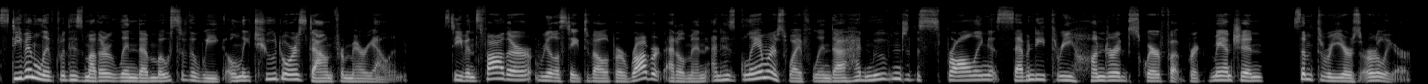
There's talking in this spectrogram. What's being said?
Stephen lived with his mother, Linda, most of the week, only two doors down from Mary Ellen. Stephen's father, real estate developer Robert Edelman, and his glamorous wife, Linda, had moved into the sprawling 7,300 square foot brick mansion some three years earlier.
